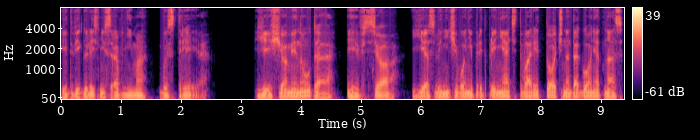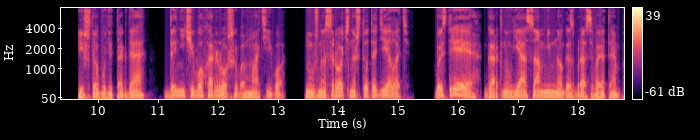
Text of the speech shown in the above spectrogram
и двигались несравнимо быстрее. Еще минута, и все. Если ничего не предпринять, твари точно догонят нас. И что будет тогда? Да ничего хорошего, мать его. Нужно срочно что-то делать. «Быстрее!» — гаркнул я, сам немного сбрасывая темп.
